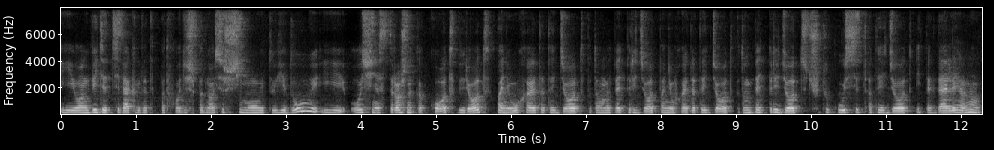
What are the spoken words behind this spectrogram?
и он видит тебя, когда ты подходишь, подносишь ему эту еду, и очень осторожно, как кот, берет, понюхает, отойдет, потом опять придет, понюхает, отойдет, потом опять придет, чуть укусит, отойдет и так далее. Ну,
